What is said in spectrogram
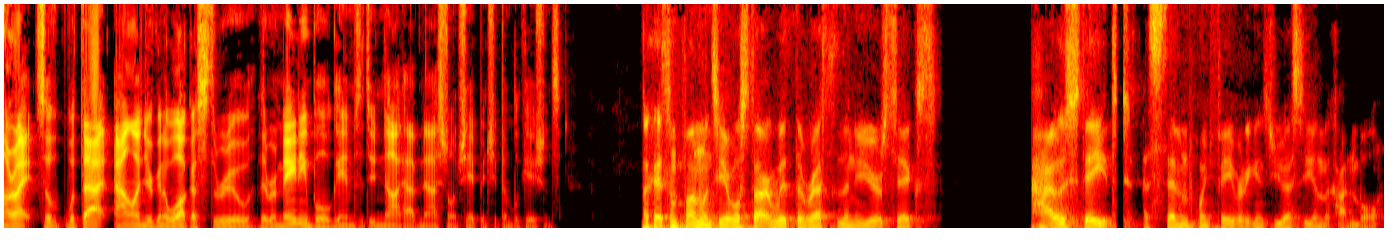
All right. So with that, Alan, you're going to walk us through the remaining bowl games that do not have national championship implications. Okay, some fun ones here. We'll start with the rest of the New Year's Six. Ohio State, a seven point favorite against USC in the Cotton Bowl.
